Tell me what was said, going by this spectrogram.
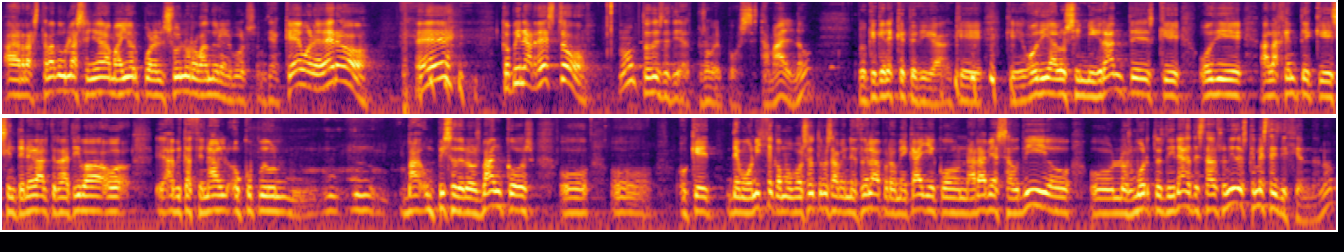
arrastrado a una señora mayor por el suelo robándole el bolso. Me decían, ¿qué, monedero? ¿Eh? ¿Qué opinas de esto? ¿No? Entonces decía, pues hombre, pues está mal, ¿no? ¿Pero qué quieres que te diga? ¿Que, que odie a los inmigrantes, que odie a la gente que sin tener alternativa o, eh, habitacional ocupe un, piso de los bancos o- o que demonice como vosotros a Venezuela pero me calle con Arabia Saudí o, o los muertos de Irak, de Estados Unidos? ¿Qué me estáis diciendo? ¿no?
